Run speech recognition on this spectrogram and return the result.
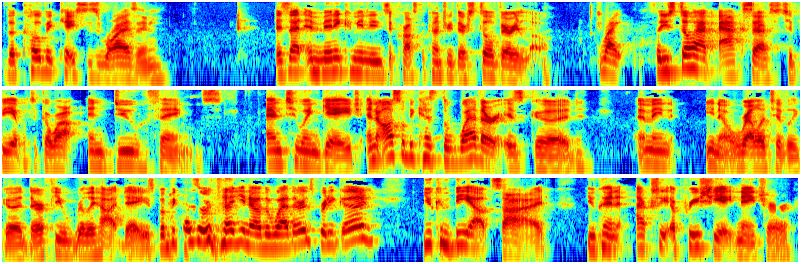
the COVID cases rising is that in many communities across the country, they're still very low. Right. So you still have access to be able to go out and do things and to engage. And also because the weather is good. I mean, you know, relatively good. There are a few really hot days, but because of the, you know, the weather is pretty good, you can be outside. You can actually appreciate nature.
